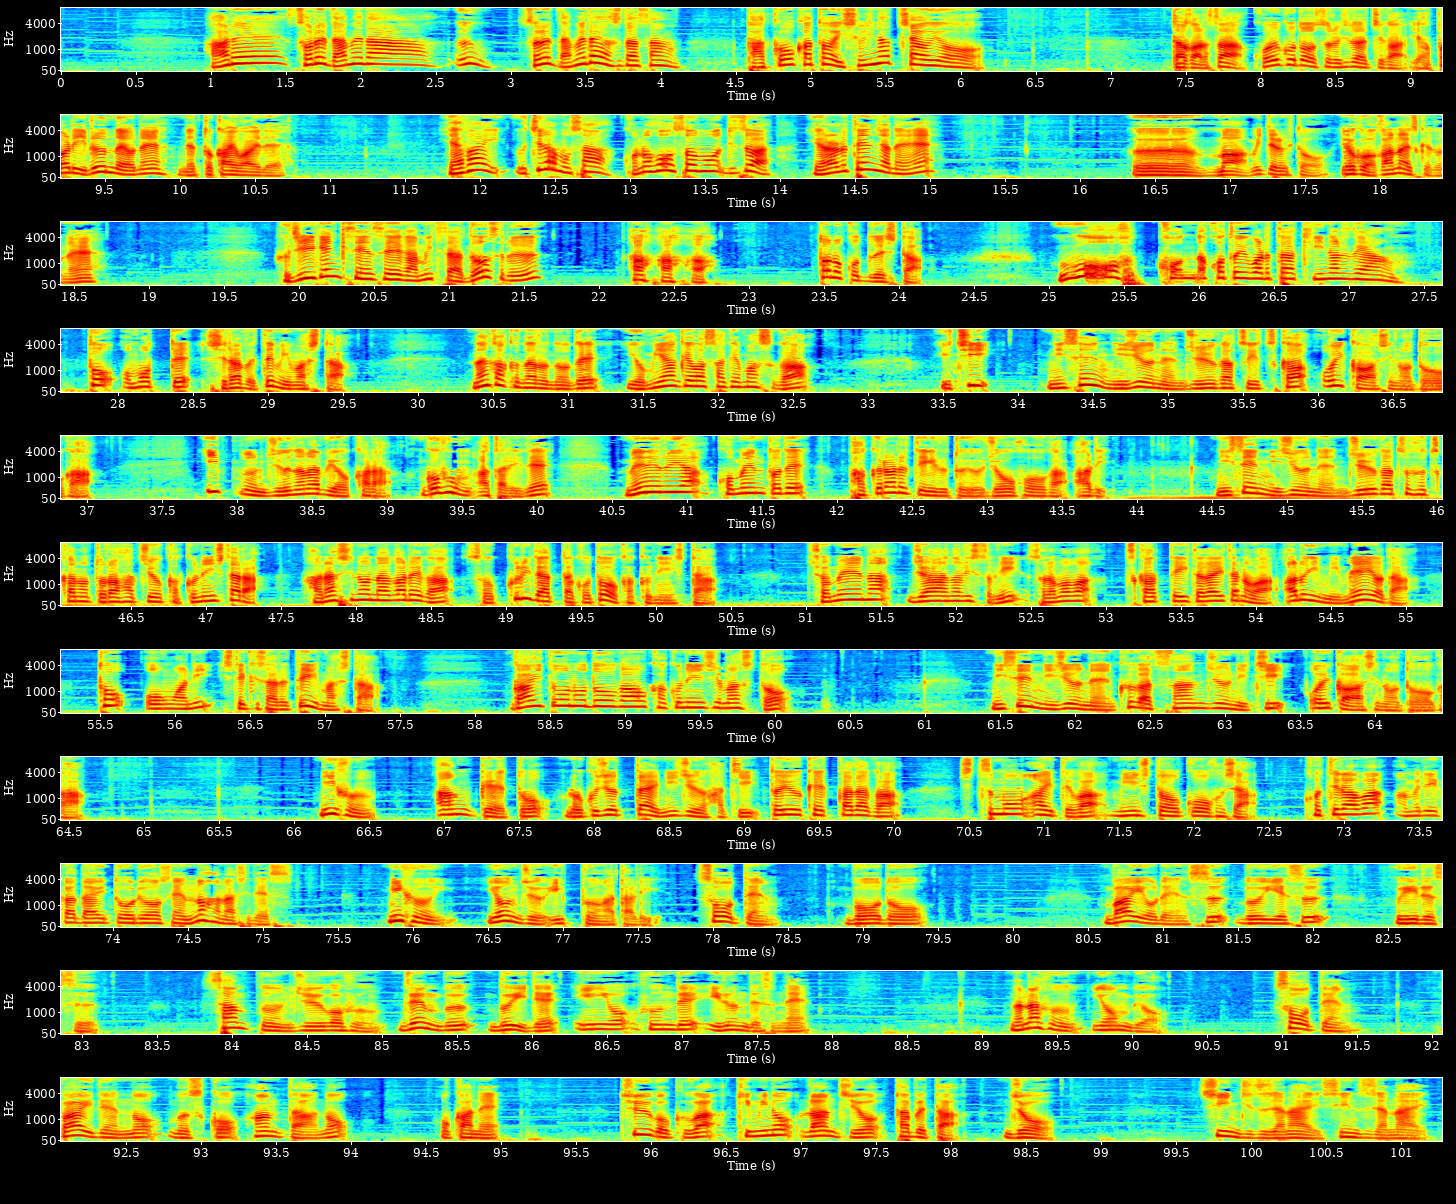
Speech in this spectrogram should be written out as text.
あれそれダメだ。うん、それダメだよ、須田さん。パクオカと一緒になっちゃうよ。だからさ、こういうことをする人たちがやっぱりいるんだよね、ネット界隈で。やばい、うちらもさ、この放送も実はやられてんじゃね？うーん、まあ見てる人よくわかんないですけどね。藤井元気先生が見てたらどうする？はっはっは。とのことでした。うおー、こんなこと言われたら気になるやん。と思って調べてみました。長くなるので読み上げは下げますが、1、2020年10月5日、及川氏の動画。1分17秒から5分あたりでメールやコメントでパクられているという情報があり、2020年10月2日のトラハチを確認したら、話の流れがそっくりだったことを確認した。著名なジャーナリストにそのまま使っていただいたのはある意味名誉だ、と大間に指摘されていました。該当の動画を確認しますと、2020年9月30日、及川氏の動画。2分、アンケート60対28という結果だが、質問相手は民主党候補者。こちらはアメリカ大統領選の話です。2分41分あたり、争点、暴動、バイオレンス vs ウイルス。3分15分、全部 V で韻を踏んでいるんですね。7分4秒、争点、バイデンの息子ハンターのお金。中国は君のランチを食べた、ジョー。真実じゃない、真実じゃない。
